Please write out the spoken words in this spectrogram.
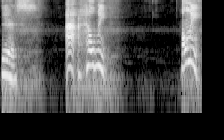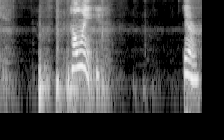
this. Ah, help me! Help me! Help me! There.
